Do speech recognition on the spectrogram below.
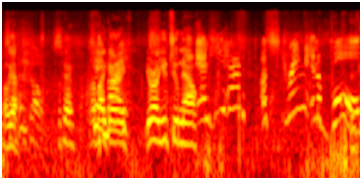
Oh, yeah. Let's go. Okay. Okay, Bye, Gary. bye. You're on YouTube now. and he had a string in a ball,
